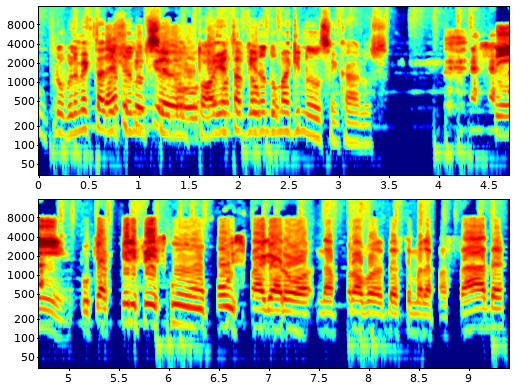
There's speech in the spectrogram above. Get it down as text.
o problema é que tá Tanto deixando que de ser Montoya e tá virando o Magnussen, Carlos. Sim, o que, ele fez com o Paul Spargaró na prova da semana passada,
